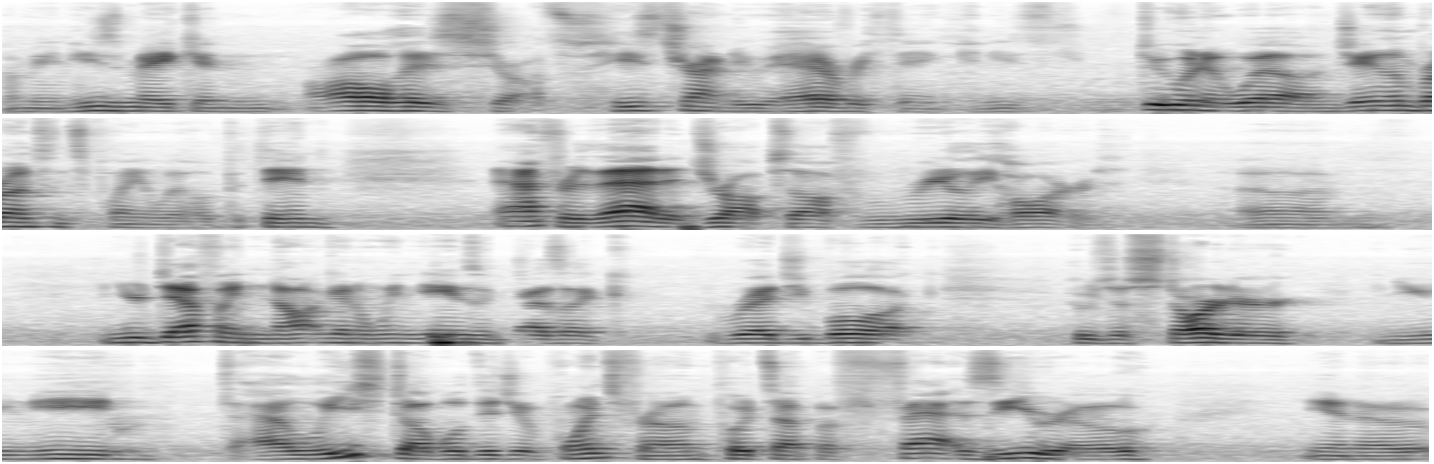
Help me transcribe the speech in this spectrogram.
I mean, he's making all his shots. He's trying to do everything, and he's doing it well. And Jalen Brunson's playing well. But then after that, it drops off really hard. Um, and you're definitely not going to win games with guys like Reggie Bullock, who's a starter, and you need at least double digit points from, puts up a fat zero, you know,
